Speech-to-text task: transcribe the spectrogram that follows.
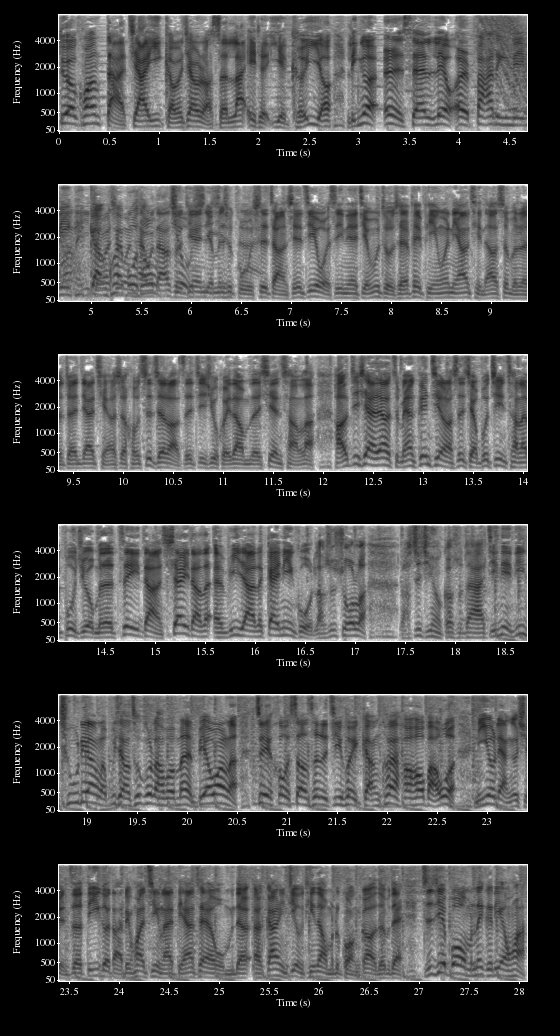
对话框打加一，赶快加入老师 Line 也可以哦，零二二三六二八零零零，赶快拨通。大家好，今天节目是股市涨先机，我是你的节目主持人费平，为你邀请到是我们的专家，请到是洪世哲老师，继续回到我们的现场了。好，接下来要怎么样跟紧老师脚步进场来布局我们的这一档、下一档的 NVIDIA 的概念股？老师说了，老师今天有告诉大家，今天已经出量了，不想错过的好朋友们，不要忘了最后上车的机会，快好好把握。你有两个选择，第一个打电话进来，等下在我们的呃，刚刚已经有听到我们的广告，对不对？直接拨我们那个电话，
